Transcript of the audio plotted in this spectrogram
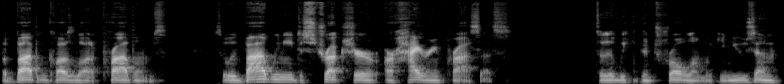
but Bob can cause a lot of problems. So with Bob, we need to structure our hiring process so that we can control him. We can use him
